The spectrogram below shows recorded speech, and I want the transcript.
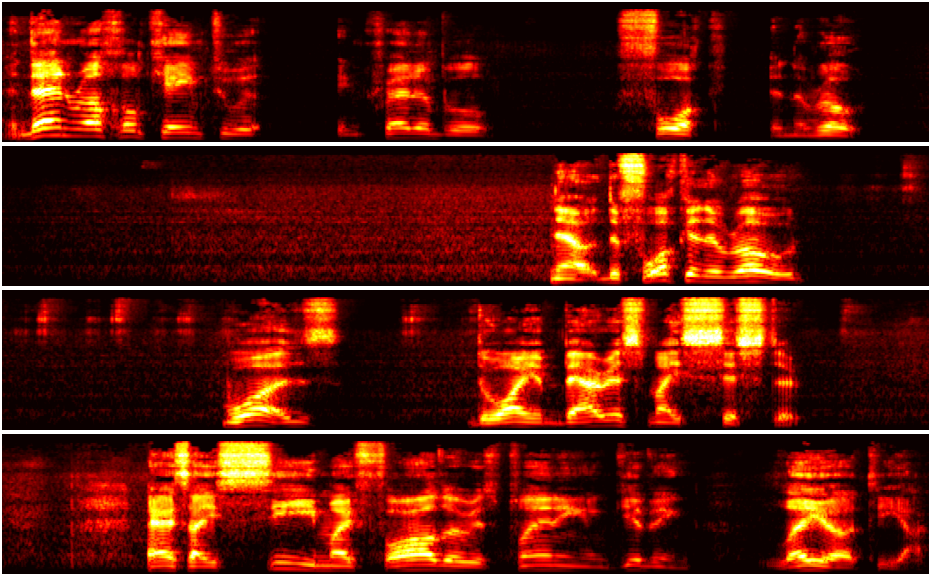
And then Rachel came to an incredible fork in the road. Now, the fork in the road was do I embarrass my sister as I see my father is planning on giving Leah to Yaakov?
